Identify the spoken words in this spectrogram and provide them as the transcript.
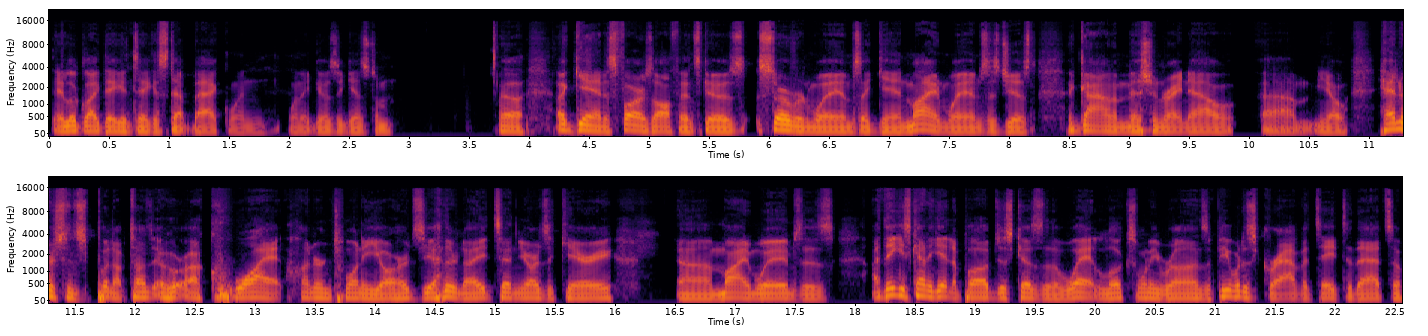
they look like they can take a step back when when it goes against them. Uh, again, as far as offense goes, Stover and Williams, again, Miyan Williams is just a guy on a mission right now. Um, you know, Henderson's putting up tons of a quiet 120 yards the other night, 10 yards of carry. Um, Miyan Williams is, I think he's kind of getting a pub just because of the way it looks when he runs, and people just gravitate to that. So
